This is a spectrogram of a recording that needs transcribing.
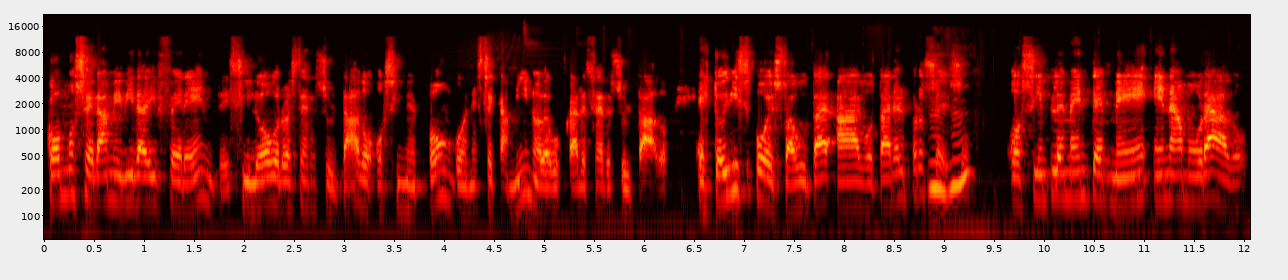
¿Cómo será mi vida diferente si logro ese resultado o si me pongo en ese camino de buscar ese resultado? ¿Estoy dispuesto a agotar, el proceso o simplemente me he enamorado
